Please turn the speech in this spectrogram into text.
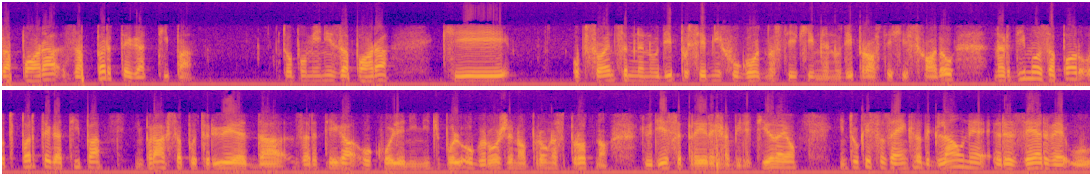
zapora zaprtega tipa, to pomeni zapora, ki obsojencem ne nudi posebnih ugodnosti, ki jim ne nudi prostih izhodov, naredimo zapor odprtega tipa in praksa potrjuje, da zaradi tega okolje ni nič bolj ogroženo, prav nasprotno, ljudje se prej rehabilitirajo in tukaj so zaenkrat glavne rezerve v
